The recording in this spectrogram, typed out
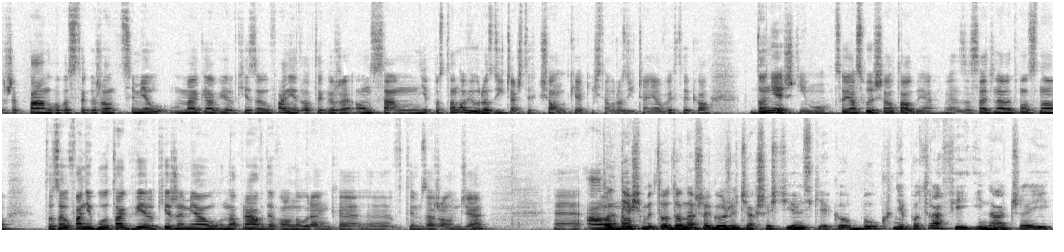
że Pan wobec tego rządcy miał mega wielkie zaufanie, dlatego że on sam nie postanowił rozliczać tych ksiąg jakichś tam rozliczeniowych, tylko donieśli mu, co ja słyszę o tobie. Więc w zasadzie nawet mocno to zaufanie było tak wielkie, że miał naprawdę wolną rękę e, w tym zarządzie. E, Ale no, Odnieśmy to do naszego życia chrześcijańskiego. Bóg nie potrafi inaczej,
